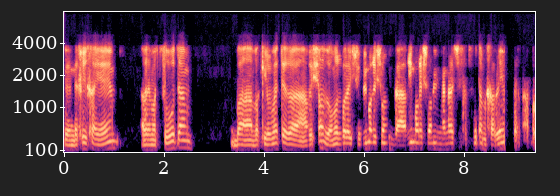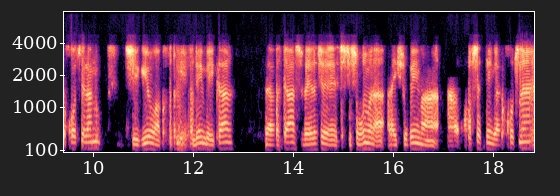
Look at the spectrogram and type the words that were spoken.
במחיר חייהם, אבל הם עצרו אותם בקילומטר הראשון, זה אומר כל היישובים הראשונים והערים הראשונים, הם אלה שחטפו את המחרים, הכוחות שלנו שהגיעו, הכוחות המיוחדים בעיקר, והבט"ש ואלה ששומרים על, על היישובים, הרפשטים והכוחות שלהם,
